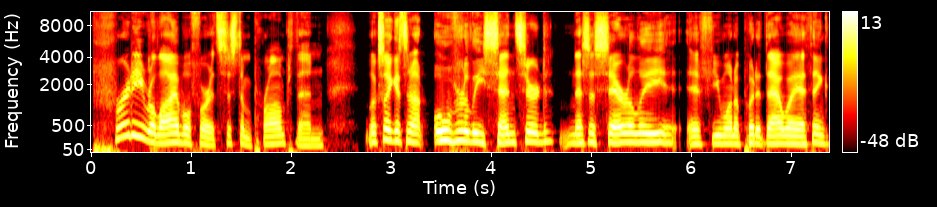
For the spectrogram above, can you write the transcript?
pretty reliable for its system prompt then. Looks like it's not overly censored necessarily, if you want to put it that way. I think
